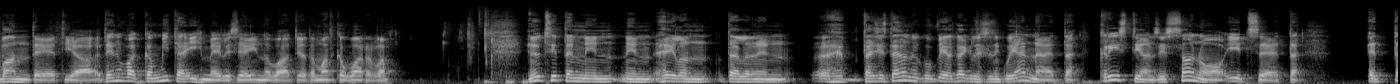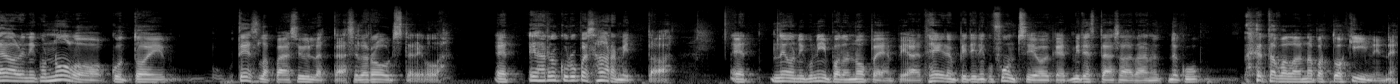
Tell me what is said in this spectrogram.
vanteet ja tehnyt vaikka mitä ihmeellisiä innovaatioita matkan varrella. Ja nyt sitten niin, niin heillä on tällainen, äh, tai siis tämä on niin vielä kaikille siis niin kuin jännää, että Christian siis sanoo itse, että että tämä oli niin kuin noloa, kun toi Tesla pääsi yllättää sillä Roadsterilla. Että ihan kun rupesi harmittaa, että ne on niin, kuin niin paljon nopeampia, että heidän piti niin kuin funtsia oikein, että miten tämä saadaan nyt niin kuin tavallaan napattua kiinni ne.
